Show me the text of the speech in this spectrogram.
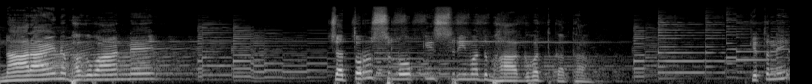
नारायण भगवान ने चतुर्श्लोक की श्रीमद् भागवत कथा। कितने?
